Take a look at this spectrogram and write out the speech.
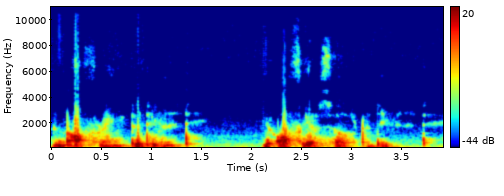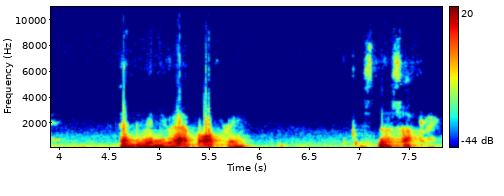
An offering to divinity. You offer yourself to divinity. And when you have offering, there's no suffering.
